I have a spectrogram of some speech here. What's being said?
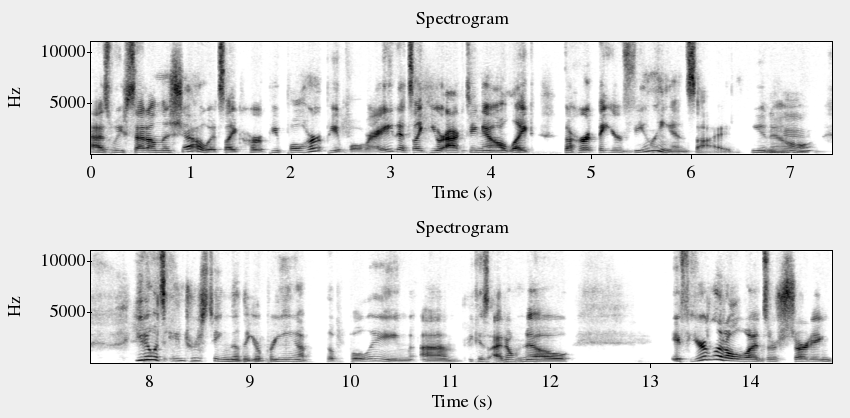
as we said on the show, it's like hurt people hurt people, right? It's like you're acting out like the hurt that you're feeling inside. You Mm-hmm. know. You know, it's interesting though that you're bringing up the bullying um, because I don't know if your little ones are starting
